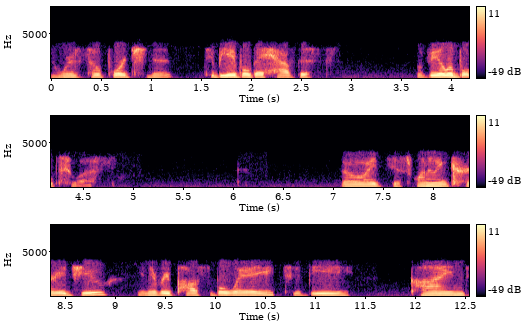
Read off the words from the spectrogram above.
And we're so fortunate to be able to have this available to us. So I just want to encourage you in every possible way to be kind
